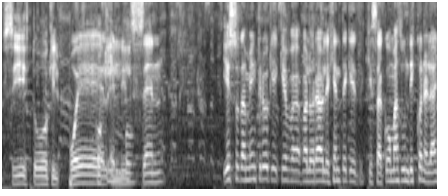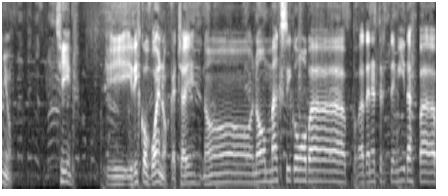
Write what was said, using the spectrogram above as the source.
Sí, estuvo Quilpué, el, el Coquimbo. Lil Zen. Y eso también creo que, que es va- valorable. Gente que, que sacó más de un disco en el año. Sí, Y, y discos buenos, ¿cachai? No, no maxi como para tener tres temitas, para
